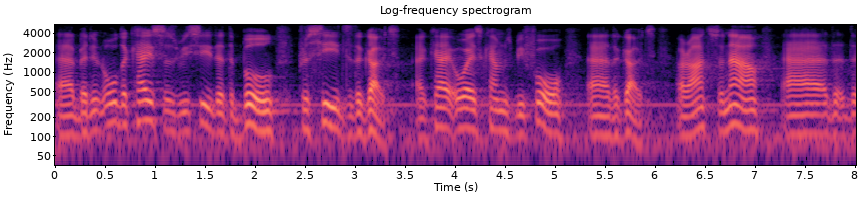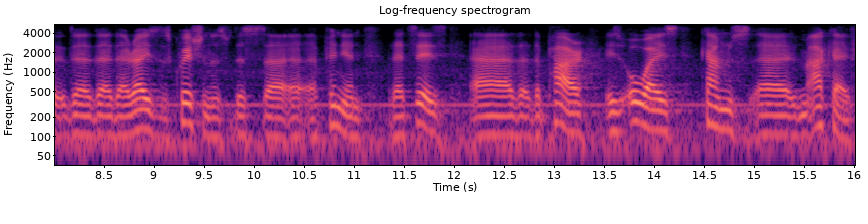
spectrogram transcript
uh, but in all the cases we see that the bull precedes the goat. Okay, always comes before uh, the goat. All right, so now uh, the, the, the, they raise this question, this, this uh, opinion that says uh, the, the par is always comes ma'akev,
